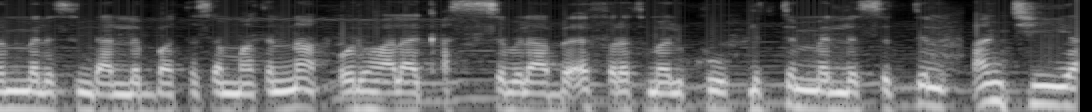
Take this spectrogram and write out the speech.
መመለስ እንዳለባት ተሰማትና ወደኋላ ቀስ ብላ በእፍረት መልኩ ልትመለስ ስትል አንቺ ያ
